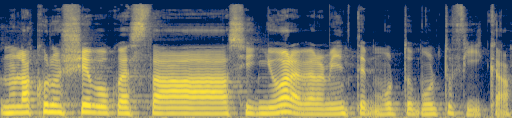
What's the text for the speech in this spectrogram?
non, la conoscevo questa signora, è veramente molto molto fica.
